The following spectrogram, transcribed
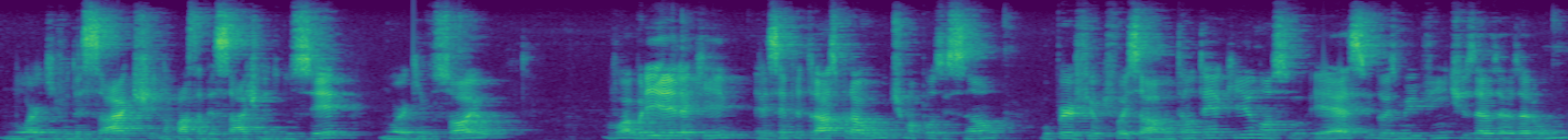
no arquivo desat, na pasta desat dentro do C, no arquivo soil. Vou abrir ele aqui, ele sempre traz para a última posição o perfil que foi salvo. Então eu tenho aqui o nosso ES 2020-0001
